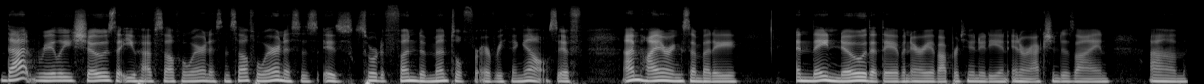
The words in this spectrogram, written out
that really shows that you have self-awareness and self-awareness is is sort of fundamental for everything else. If I'm hiring somebody and they know that they have an area of opportunity in interaction design, um,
